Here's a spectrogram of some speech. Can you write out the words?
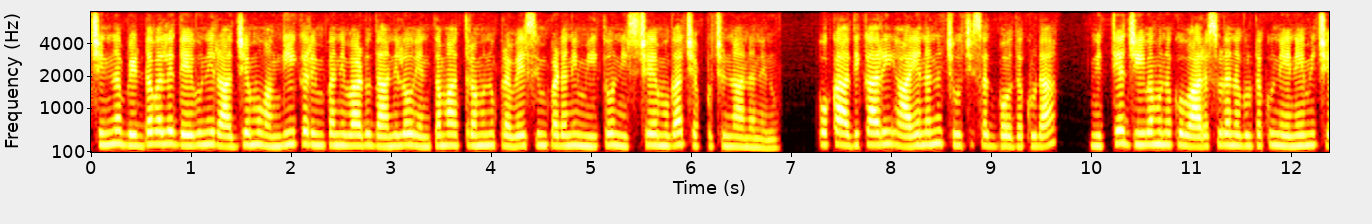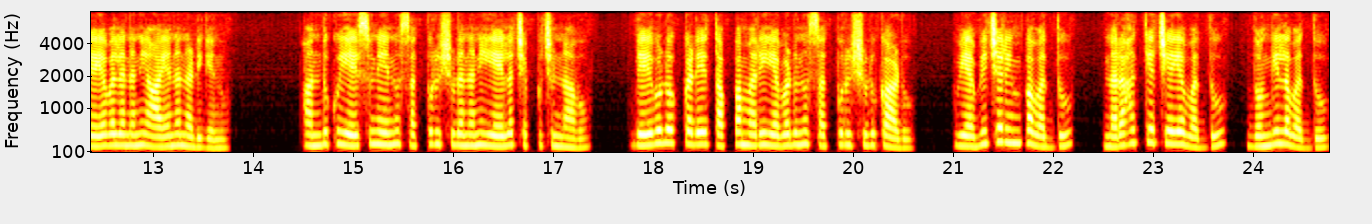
చిన్న బిడ్డవలె దేవుని రాజ్యము అంగీకరింపనివాడు దానిలో ఎంతమాత్రమును ప్రవేశింపడని మీతో నిశ్చయముగా చెప్పుచున్నాననెను. ఒక అధికారి ఆయనను చూచి సద్బోధకుడా నిత్య జీవమునకు వారసుడనగుటకు నేనేమి చేయవలెనని ఆయన నడిగెను. అందుకు యేసు నేను సత్పురుషుడనని ఏల చెప్పుచున్నావు. దేవుడొక్కడే తప్ప మరి ఎవడును సత్పురుషుడు కాడు. వ్యభిచరింపవద్దు నరహత్య చేయవద్దు దొంగిలవద్దు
